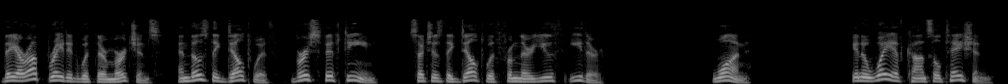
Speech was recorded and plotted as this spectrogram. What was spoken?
They are upbraided with their merchants, and those they dealt with, verse 15, such as they dealt with from their youth either. 1. In a way of consultation.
